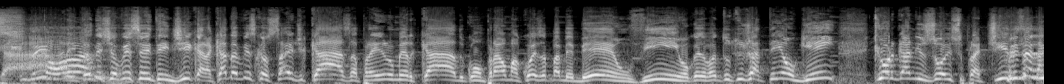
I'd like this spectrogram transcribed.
Cara, então deixa eu ver se eu entendi, cara. Cada vez que eu saio de casa pra ir no mercado, comprar uma coisa pra beber, um vinho, uma coisa pra... tu, tu já tem alguém que organizou isso pra ti, tu tá com a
